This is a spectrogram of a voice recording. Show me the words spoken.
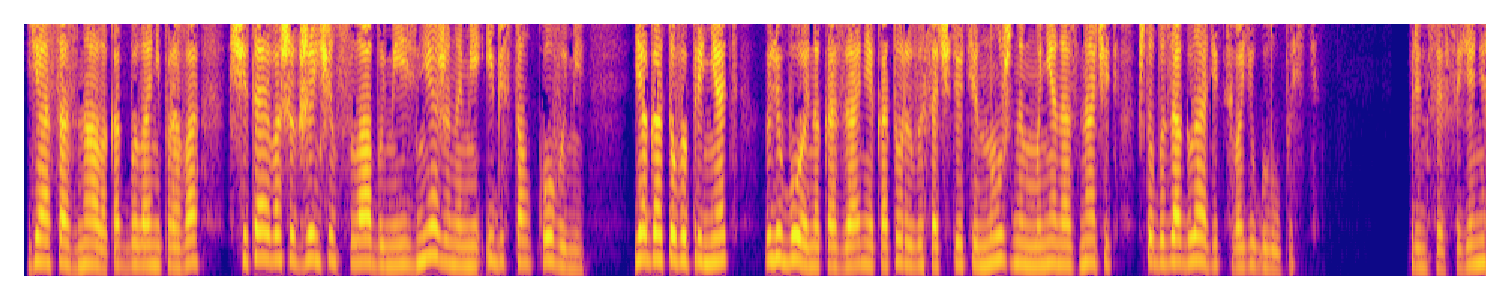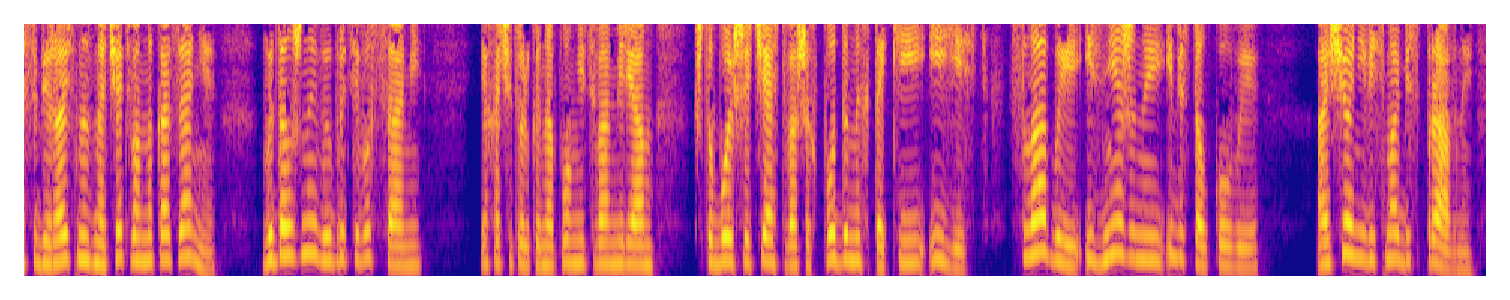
я осознала, как была неправа, считая ваших женщин слабыми, изнеженными и бестолковыми. Я готова принять любое наказание, которое вы сочтете нужным мне назначить, чтобы загладить свою глупость. Принцесса, я не собираюсь назначать вам наказание. Вы должны выбрать его сами. Я хочу только напомнить вам, Мириам, что большая часть ваших подданных такие и есть, слабые, изнеженные и бестолковые. А еще они весьма бесправны —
